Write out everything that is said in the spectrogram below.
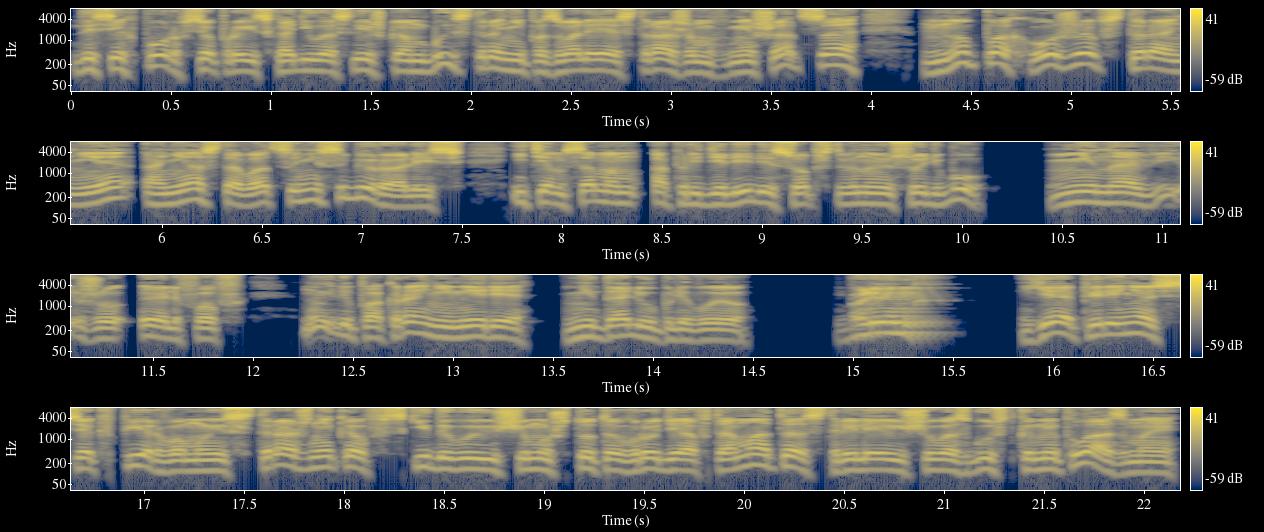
До сих пор все происходило слишком быстро, не позволяя стражам вмешаться, но, похоже, в стороне они оставаться не собирались и тем самым определили собственную судьбу. Ненавижу эльфов, ну или, по крайней мере, недолюбливаю. «Блинк, я перенесся к первому из стражников, скидывающему что-то вроде автомата, стреляющего с густками плазмы.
